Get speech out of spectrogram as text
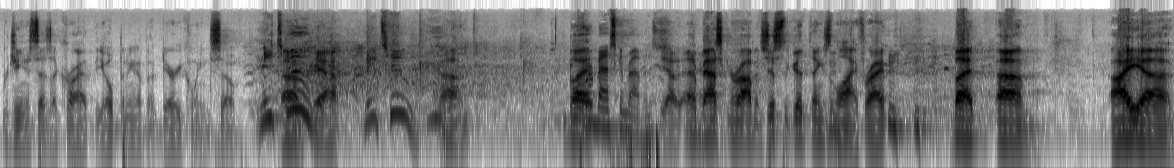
Regina says I cry at the opening of a Dairy Queen, so. Me too. Uh, yeah, Me too. but or Baskin Robbins. yeah, at Baskin Robbins, just the good things in life, right? but um, I, uh,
